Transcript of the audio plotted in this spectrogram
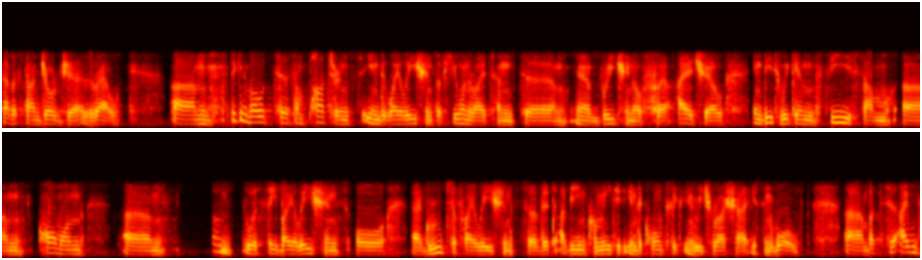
Kazakhstan, Georgia as well. Um, speaking about uh, some patterns in the violations of human rights and um, uh, breaching of uh, IHL, indeed we can see some um, common, um, um, let's say, violations or uh, groups of violations uh, that are being committed in the conflict in which Russia is involved. Um, but I would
